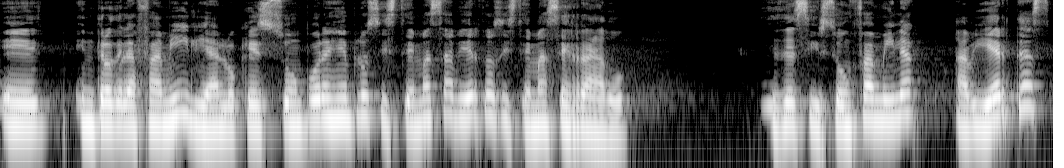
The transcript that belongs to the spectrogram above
eh, dentro de la familia lo que son, por ejemplo, sistemas abiertos, sistemas cerrados. Es decir, son familias abiertas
